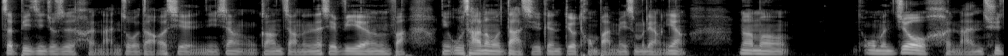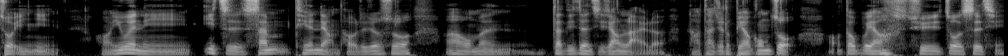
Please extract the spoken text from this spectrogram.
这毕竟就是很难做到。而且你像我刚刚讲的那些 V N 法，你误差那么大，其实跟丢铜板没什么两样。那么我们就很难去做阴影哦，因为你一直三天两头的就是说啊，我们大地震即将来了，然后大家都不要工作哦，都不要去做事情。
